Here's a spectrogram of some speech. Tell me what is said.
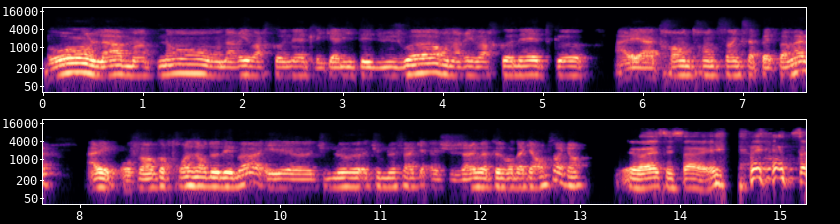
Bon, là maintenant, on arrive à reconnaître les qualités du joueur, on arrive à reconnaître que, allez, à 30, 35, ça peut être pas mal allez, on fait encore trois heures de débat et euh, tu me le, tu me le fais, j'arrive à te le vendre à 45, hein. Ouais, c'est ça, ouais. ça,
